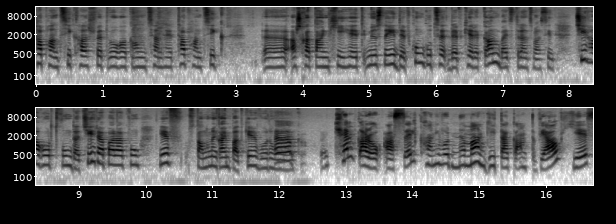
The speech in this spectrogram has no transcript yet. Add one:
թափանցիկ հաշվետվողականության հետ, թափանցիկ աշխատանքի հետ, մյուսների դեպքում գուցե դեպքերը կան, բայց դրանց մասին չի հաղորդվում, դա չի հրապարակվում եւ ստանում ենք այն պատկերը, որը ունենք։ Չեմ կարող ասել, քանի որ նման գիտական տվյալ ես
